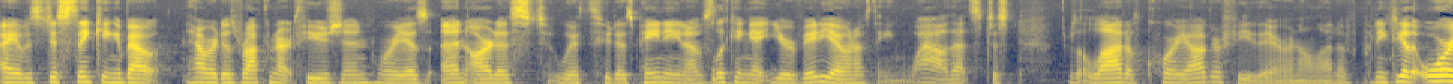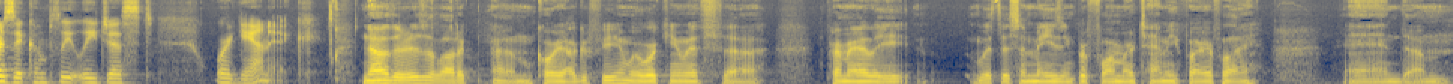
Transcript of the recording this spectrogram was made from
I was just thinking about Howard does Rock and Art Fusion, where he has an artist with who does painting, and I was looking at your video and I was thinking, wow, that's just there's a lot of choreography there and a lot of putting together. Or is it completely just organic? No, there is a lot of um, choreography, and we're working with uh, primarily with this amazing performer, Tammy Firefly, and um,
